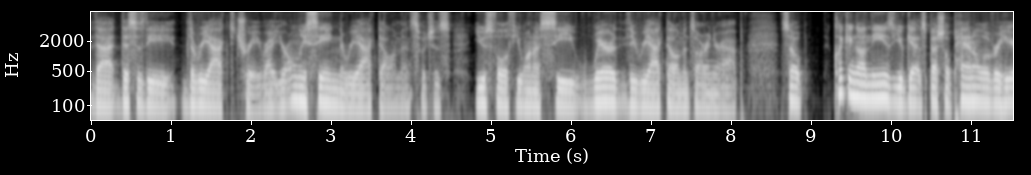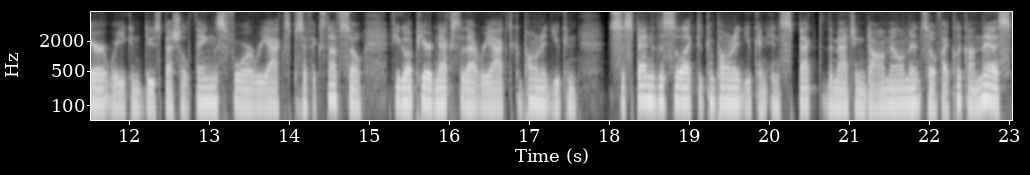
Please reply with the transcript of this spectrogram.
that this is the the react tree right? You're only seeing the react elements which is useful if you want to see where the react elements are in your app. So clicking on these you get a special panel over here where you can do special things for react specific stuff. So if you go up here next to that react component you can suspend the selected component you can inspect the matching dom element. So if i click on this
